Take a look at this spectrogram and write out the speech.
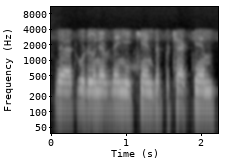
that we're doing everything we can to protect him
